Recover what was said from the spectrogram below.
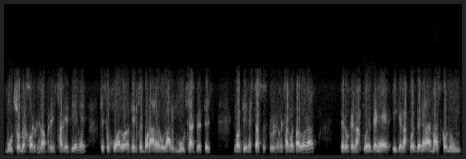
mucho mejor que la prensa que tiene, que es un jugador que en temporada regular muchas veces no tiene estas explosiones anotadoras, pero que las puede tener y que las puede tener además con un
